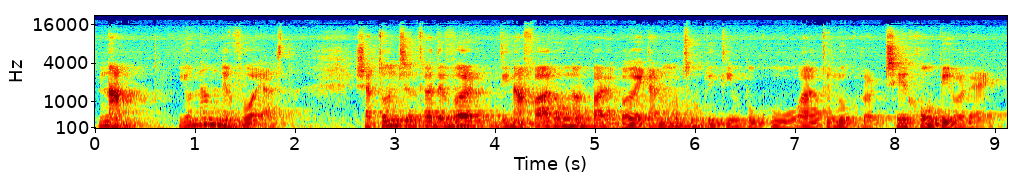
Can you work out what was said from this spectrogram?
N-am. Eu n-am nevoie asta. Și atunci, într-adevăr, din afară unor pare, băi, dar nu îți umpli timpul cu alte lucruri, ce hobby-uri ai?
